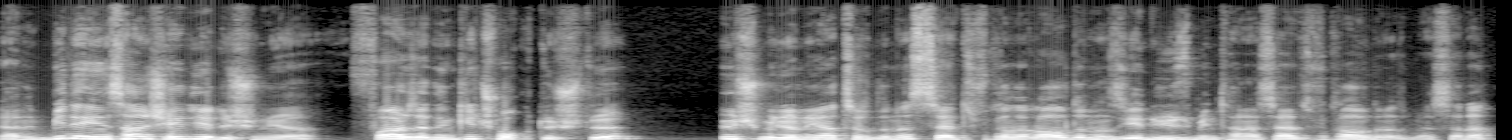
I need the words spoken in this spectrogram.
Yani bir de insan şey diye düşünüyor. Farz edin ki çok düştü. 3 milyonu yatırdınız, sertifikalar aldınız, 700 bin tane sertifika aldınız mesela.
